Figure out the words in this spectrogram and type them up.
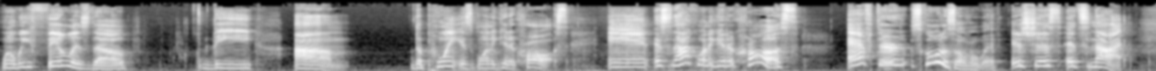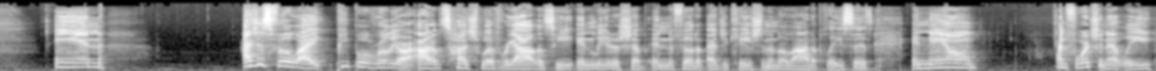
when we feel as though the um the point is going to get across. And it's not going to get across after school is over with. It's just it's not. And I just feel like people really are out of touch with reality in leadership in the field of education in a lot of places. And now, unfortunately,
